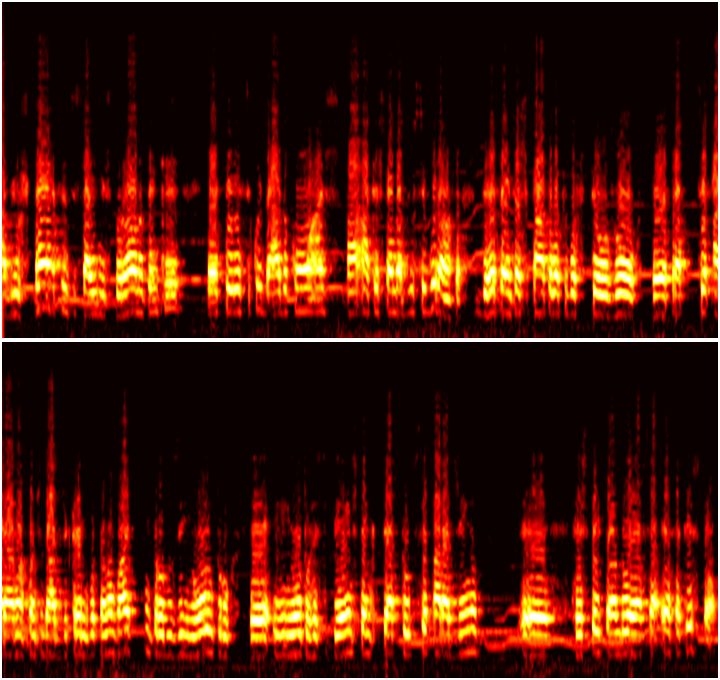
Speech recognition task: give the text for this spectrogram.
abrir os potes e sair misturando, tem que é, ter esse cuidado com as, a, a, questão da biossegurança. De repente, a espátula que você usou é, para separar uma quantidade de creme, você não vai introduzir em outro, é, em outro recipiente, tem que ter tudo separadinho, é, respeitando essa, essa questão.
